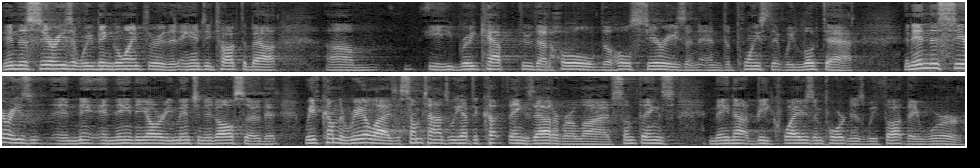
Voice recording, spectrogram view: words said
In this series that we've been going through, that Andy talked about, um, he recapped through that whole the whole series and, and the points that we looked at. And in this series, and, and Andy already mentioned it also, that we've come to realize that sometimes we have to cut things out of our lives. Some things may not be quite as important as we thought they were.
